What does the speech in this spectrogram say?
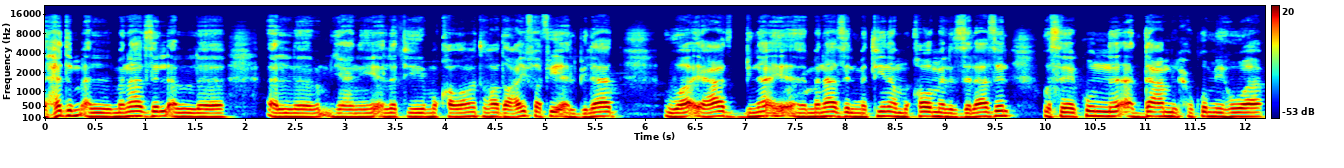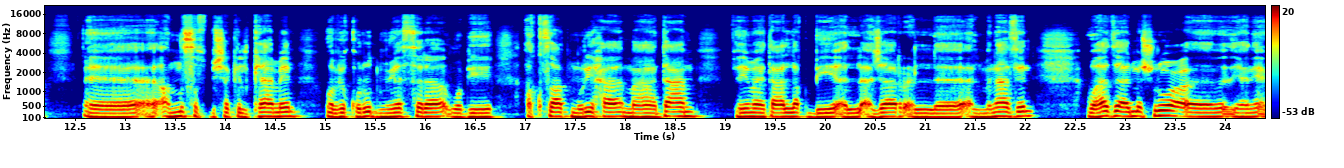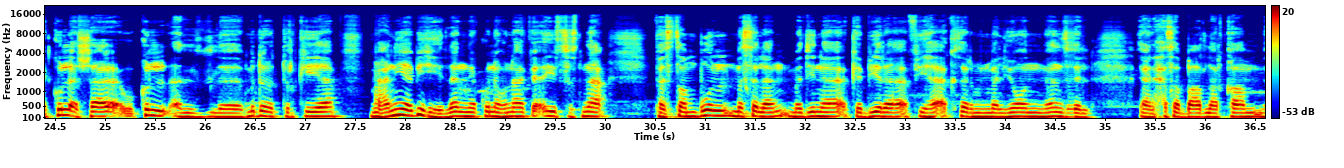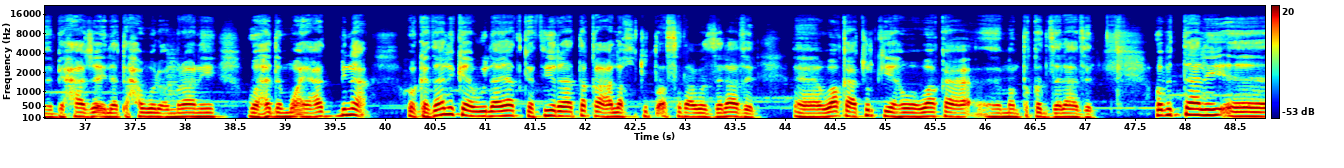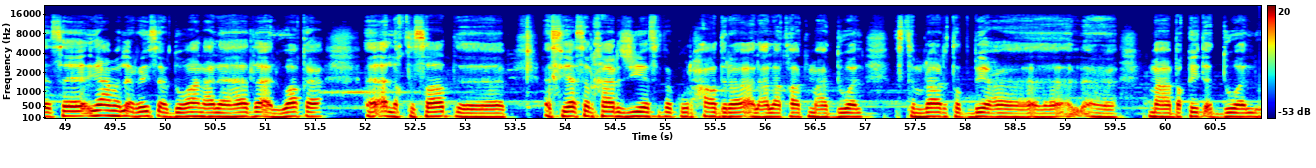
هدم المنازل يعني التي مقاومتها ضعيفة في البلاد وإعادة بناء منازل متينة مقاومة للزلازل وسيكون الدعم الحكومي هو آه، النصف بشكل كامل وبقروض ميسرة وبأقساط مريحة مع دعم فيما يتعلق بالأجار المنازل. وهذا المشروع آه، يعني كل الشارع كل المدن التركية معنية به. لن يكون هناك أي استثناء. فاسطنبول مثلا مدينة كبيرة فيها أكثر من مليون منزل يعني حسب بعض الأرقام بحاجة إلى تحول عمراني وهدم وإعادة بناء. وكذلك ولايات كثيرة تقع على خطوط الصدع والزلازل. آه، واقع تركيا هو واقع آه، منطقة زلازل. وبالتالي آه، سيعمل الرئيس أردوغان على هذا الواقع. آه، الاقتصاد آه، السياسة الخارجية ستكون حاضرة. العلاقات مع الدول استمرار تطبيع مع بقية الدول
